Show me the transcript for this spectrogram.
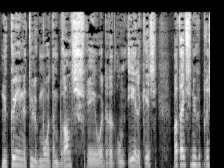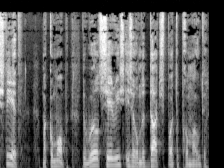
Nu kun je natuurlijk moord en brand schreeuwen dat het oneerlijk is. Wat heeft ze nu gepresteerd? Maar kom op, de World Series is er om de dartsport te promoten.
